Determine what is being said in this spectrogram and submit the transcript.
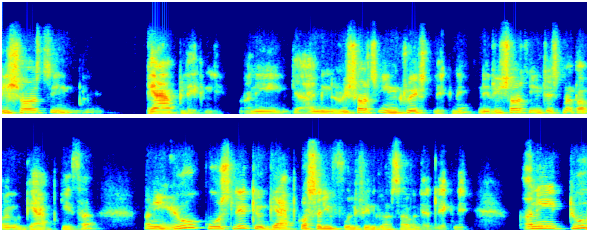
रिसर्च ग्याप लेख्ने अनि आई मिन रिसर्च इन्ट्रेस्ट लेख्ने। अनि रिसर्च इन्ट्रेस्टमा तपाईँको ग्याप के छ? अनि यो कोर्सले त्यो ग्याप कसरी फुलफिल गर्छ भनेर लेख्ने। अनि त्यो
